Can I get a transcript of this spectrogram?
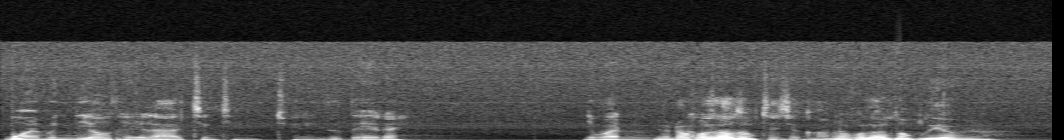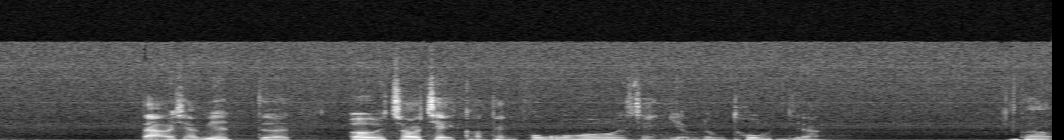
Bố ơi mình đi đâu thế là chương trình truyền hình thực tế đấy. Nhưng mà Nhưng nó có giáo dục cho trẻ con Nó có giáo dục gì không nhỉ? Tao cũng chả biết tức là ờ cho trẻ con thành phố trải nghiệm nông thôn chứ Tao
